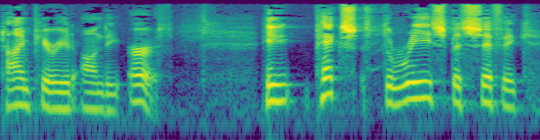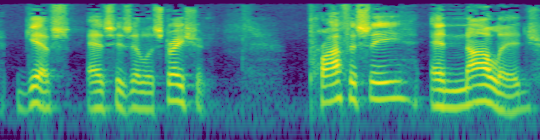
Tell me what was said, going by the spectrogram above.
time period on the earth. He picks three specific gifts as his illustration. Prophecy and knowledge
